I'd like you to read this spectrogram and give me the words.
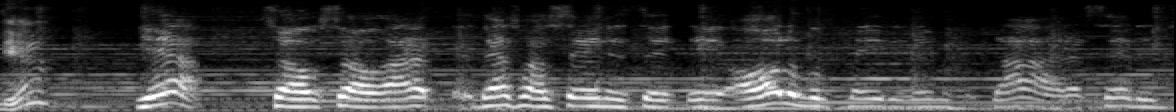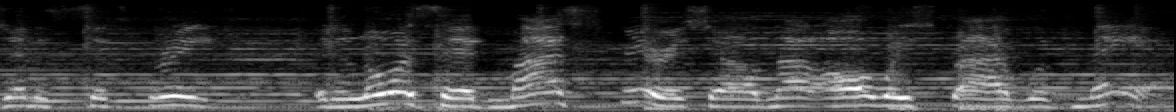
Yeah. Yeah. So, so I, that's what I'm saying is that they, all of us made in the image of God. I said in Genesis 6 3, and the Lord said, My spirit shall not always strive with man,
